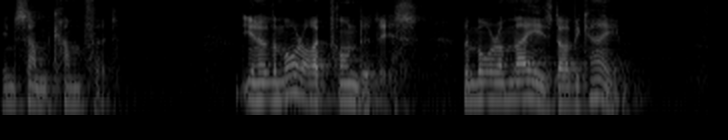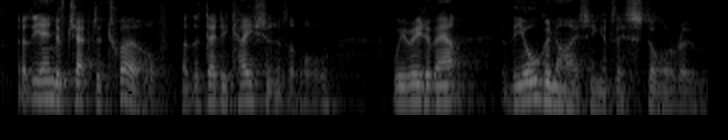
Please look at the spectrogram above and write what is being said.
in some comfort. You know, the more I pondered this, the more amazed I became. At the end of chapter 12, at the dedication of the wall, we read about the organising of this storeroom.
